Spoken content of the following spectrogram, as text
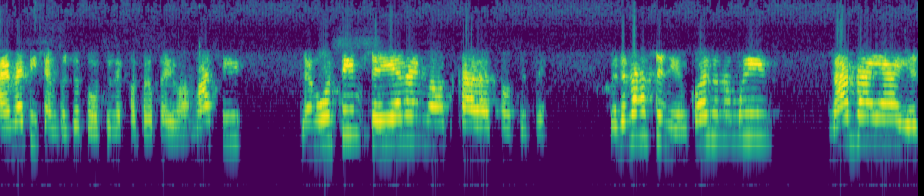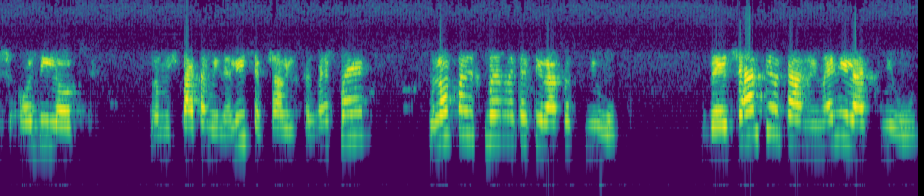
האמת היא שהם פשוט רוצים לפטר את היועמ"שית, והם רוצים שיהיה להם מאוד קל לעשות את זה. ודבר שני, הם כל הזמן אומרים, מה הבעיה? יש עוד עילות במשפט המינהלי שאפשר להשתמש בהן, ולא צריך באמת את עילת הסבירות. ושאלתי אותם, אם אין עילת סבירות,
